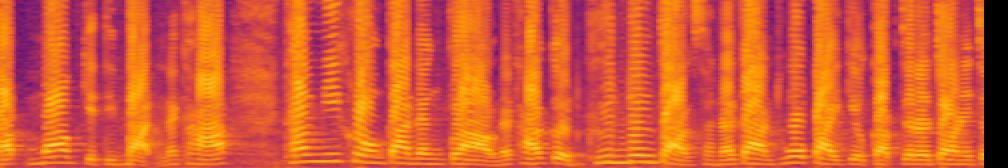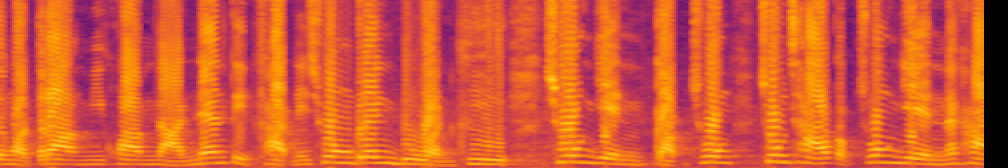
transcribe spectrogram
รับมอบเกียรติบัตรนะคะ ทั้งนี้โครงการดังกล่าวนะคะ เกิดขึ้นเนื่องจากสถานการณ์ทั่วไปเกี่ยวกับจราจรในจังหวัดตรังมีความหนาแน่นติดขัดในช่วงเร่งด่วน คือช่วงเย็นกับช่วงช่วงเช้ากับช่วงเย็นนะคะ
